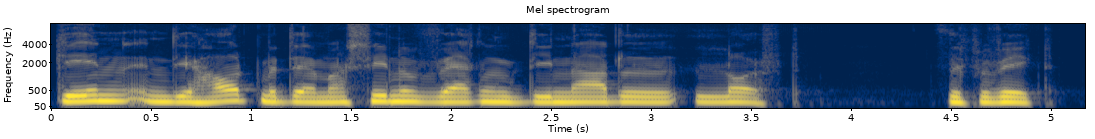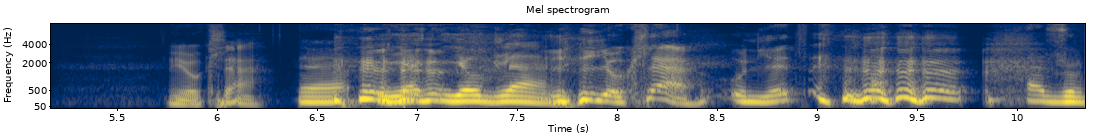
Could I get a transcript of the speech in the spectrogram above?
gehen in die Haut mit der Maschine, während die Nadel läuft, sich bewegt. jo, klar. Ja, ja, jo, klar. jo, klar. Und jetzt? Also,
